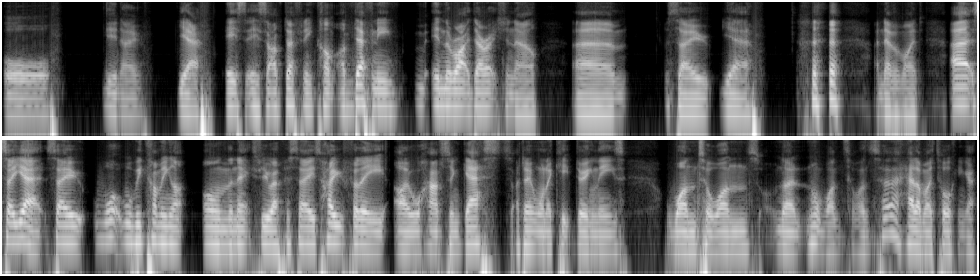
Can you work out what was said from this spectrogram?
or you know, yeah, it's it's I've definitely come I'm definitely in the right direction now. Um so yeah. I never mind. Uh so yeah, so what will be coming up on the next few episodes? Hopefully I will have some guests. I don't want to keep doing these one to ones. No, not one to ones. How the hell am I talking about?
